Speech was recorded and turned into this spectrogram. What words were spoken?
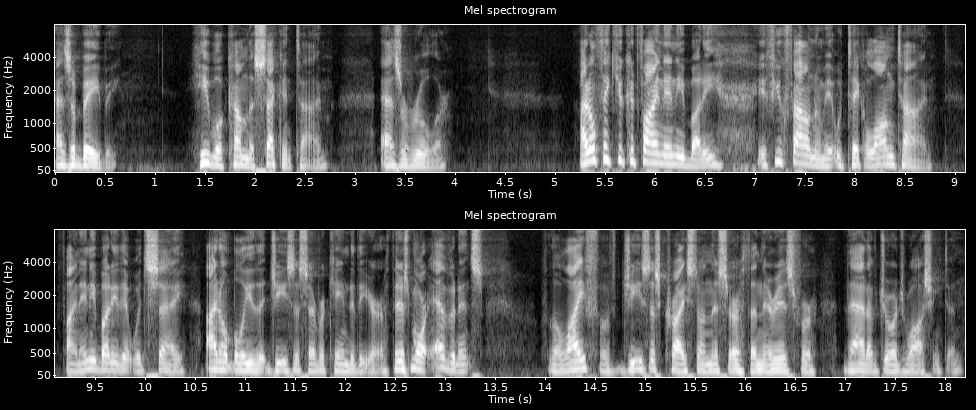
as a baby, he will come the second time as a ruler. I don't think you could find anybody, if you found them, it would take a long time, find anybody that would say, I don't believe that Jesus ever came to the earth. There's more evidence for the life of Jesus Christ on this earth than there is for that of George Washington.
